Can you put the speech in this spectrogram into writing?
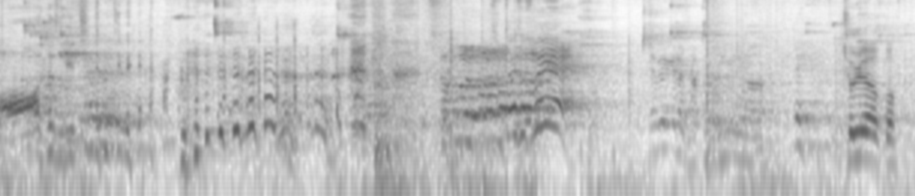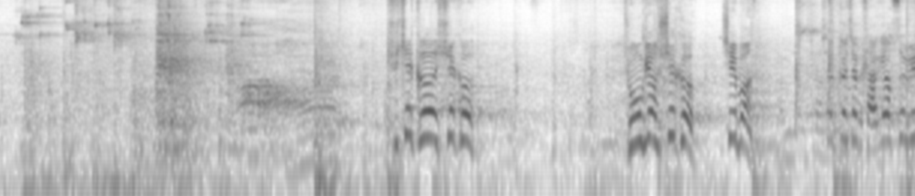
아, 이게 친정팀에. 스타에서 왜? 졸려갖고 슈체크 슈체크 종욱이 형 슈체크 7번 체크, 체크, 자기업 수비.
